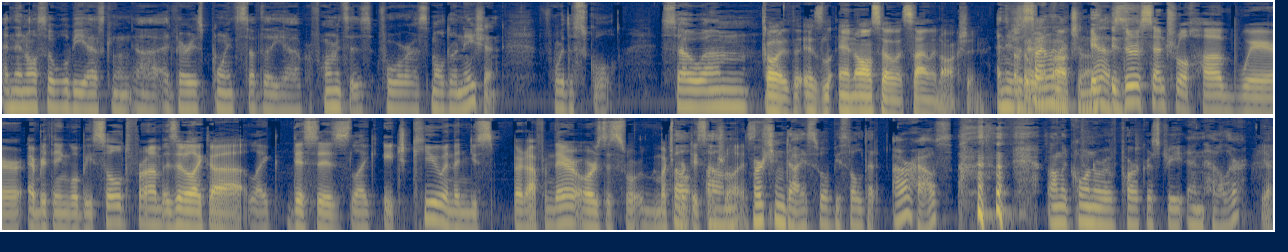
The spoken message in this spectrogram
and then also we'll be asking uh, at various points of the uh, performances for a small donation for the school. So um, oh, it is, and also a silent auction. and there's So a silent auction. auction. Is, Yes. is there a central hub where everything will be sold from? Is it like a like this is like HQ and then you spread out from there, or is this sort of much more Well, um, decentralized? merchandise will be sold at our house on the corner of Parker Street and Heller. Yeah.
